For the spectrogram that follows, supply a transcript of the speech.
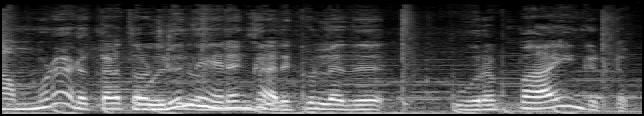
നമ്മുടെ അടുക്കളത്തോട്ടത്തിൽ ഒരു നേരം കറിക്കുള്ളത് ഉറപ്പായും കിട്ടും.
